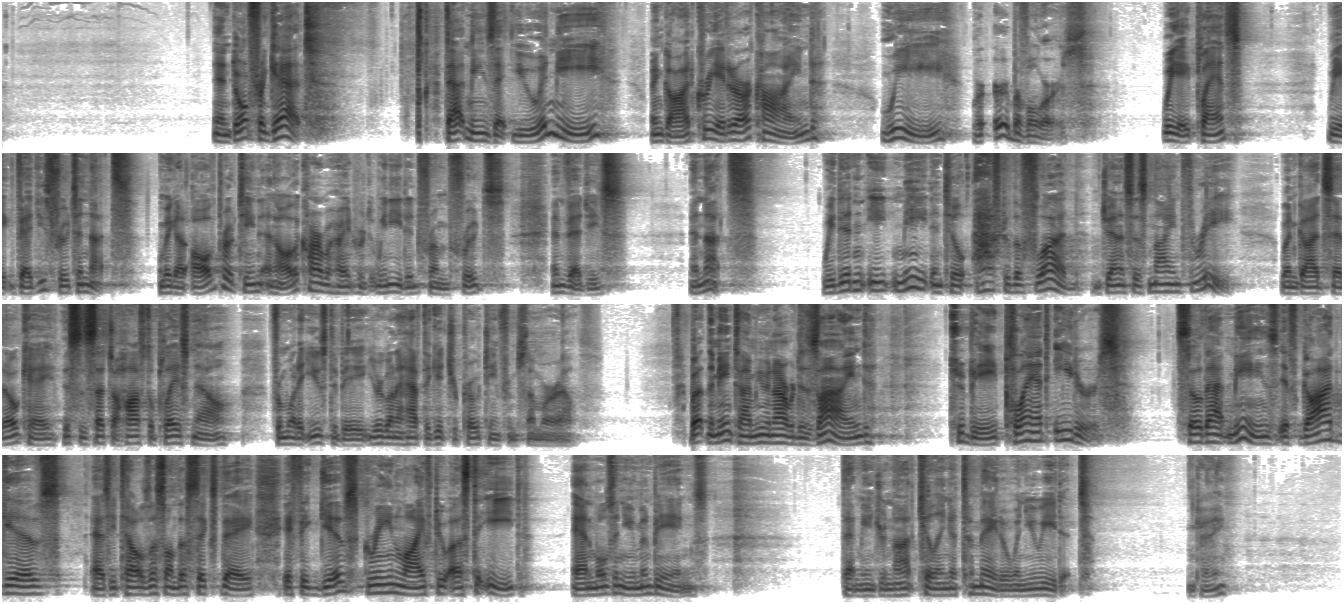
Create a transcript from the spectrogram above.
And don't forget, that means that you and me when God created our kind, we were herbivores. We ate plants, we ate veggies, fruits, and nuts. And we got all the protein and all the carbohydrates we needed from fruits and veggies and nuts. We didn't eat meat until after the flood, Genesis 9 3, when God said, okay, this is such a hostile place now from what it used to be, you're going to have to get your protein from somewhere else. But in the meantime, you and I were designed to be plant eaters. So that means if God gives, as he tells us on the sixth day, if he gives green life to us to eat, animals and human beings, that means you're not killing a tomato when you eat it. Okay?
